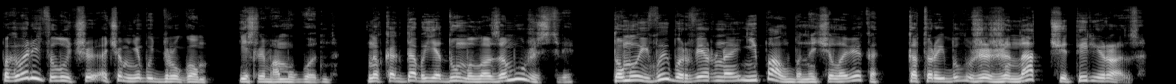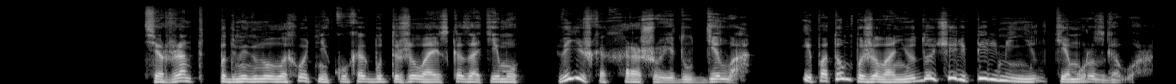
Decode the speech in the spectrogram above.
Поговорить лучше о чем-нибудь другом, если вам угодно. Но когда бы я думал о замужестве, то мой выбор, верно, не пал бы на человека, который был уже женат четыре раза. Сержант подмигнул охотнику, как будто желая сказать ему «Видишь, как хорошо идут дела?» и потом, по желанию дочери, переменил тему разговора.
